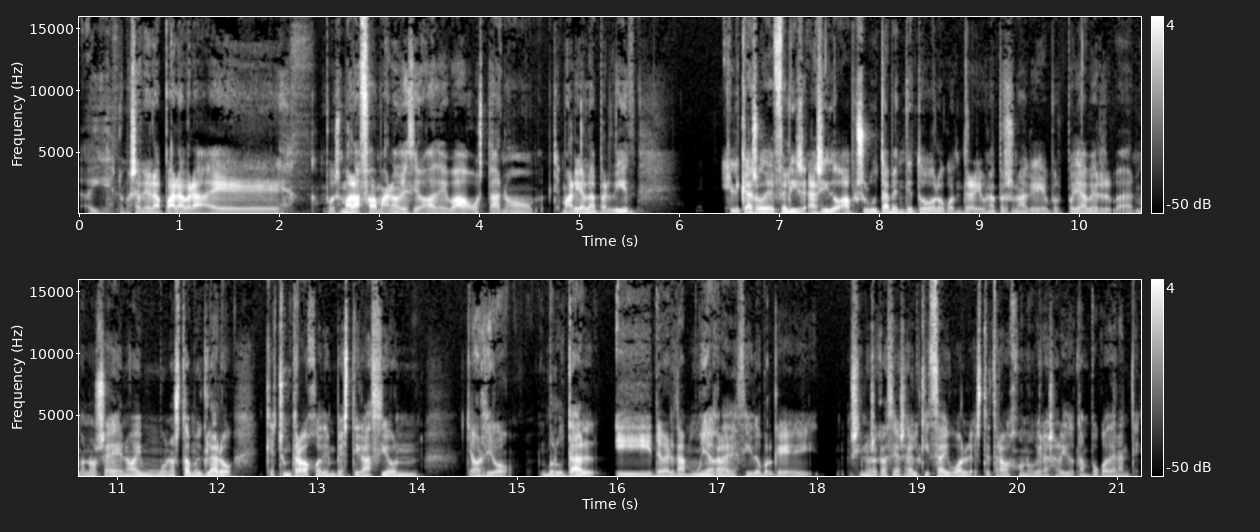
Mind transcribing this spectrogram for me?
Ay, no me sale la palabra. Eh, pues mala fama, ¿no? Decir, ah, de vago está, no, te maría la perdiz. El caso de Félix ha sido absolutamente todo lo contrario. Una persona que pues, podía haber, no sé, no, no está muy claro, que ha hecho un trabajo de investigación, ya os digo, brutal y de verdad muy agradecido porque si no es gracias a él, quizá igual este trabajo no hubiera salido tampoco adelante.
